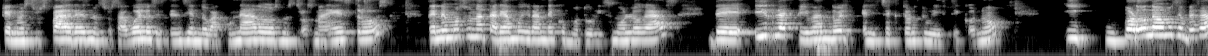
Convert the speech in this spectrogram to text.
que nuestros padres, nuestros abuelos estén siendo vacunados, nuestros maestros, tenemos una tarea muy grande como turismólogas de ir reactivando el sector turístico, ¿no? ¿Y por dónde vamos a empezar?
